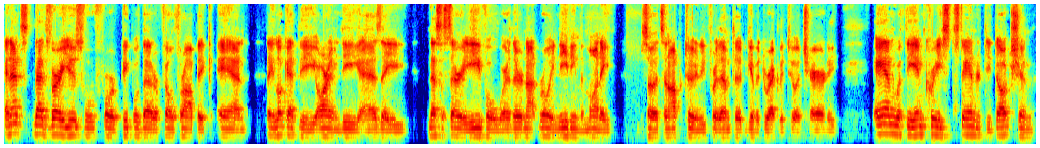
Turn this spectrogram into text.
And that's that's very useful for people that are philanthropic and they look at the RMD as a necessary evil where they're not really needing the money. So it's an opportunity for them to give it directly to a charity. And with the increased standard deduction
